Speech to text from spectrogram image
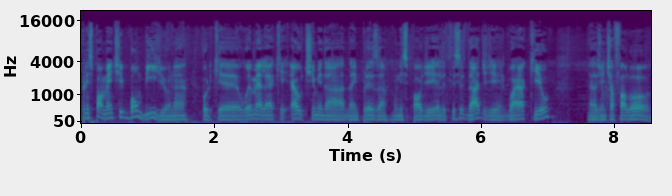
principalmente Bombilho, né? Porque o Emelec é o time da, da empresa municipal de eletricidade de Guayaquil. É, A gente já falou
